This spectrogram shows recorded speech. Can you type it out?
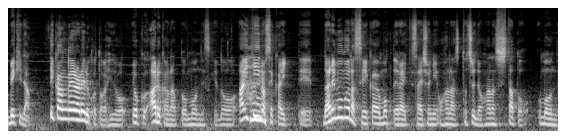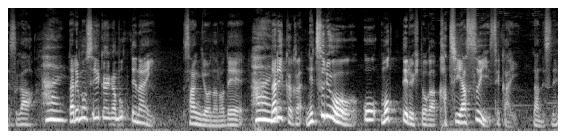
べきだって考えられることが非常よくあるかなと思うんですけど、はい、IT の世界って誰もまだ正解を持ってないって最初にお話途中でお話ししたと思うんですが、はい、誰も正解が持ってない産業なので、はい、誰かが熱量を持ってる人が勝ちやすい世界なんですね。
